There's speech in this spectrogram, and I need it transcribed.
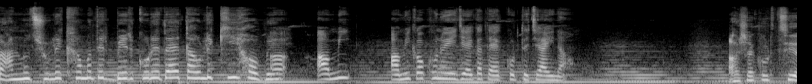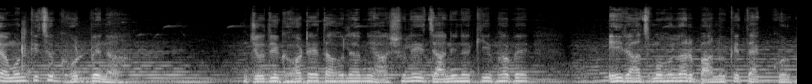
বানু জুলেখা আমাদের বের করে দেয় তাহলে কি হবে? আমি আমি কখনো এই জায়গা ত্যাগ করতে চাই না। আশা করছি এমন কিছু ঘটবে না। যদি ঘটে তাহলে আমি আসলেই জানি না কীভাবে এই রাজমহল আর বানুকে ত্যাগ করব।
